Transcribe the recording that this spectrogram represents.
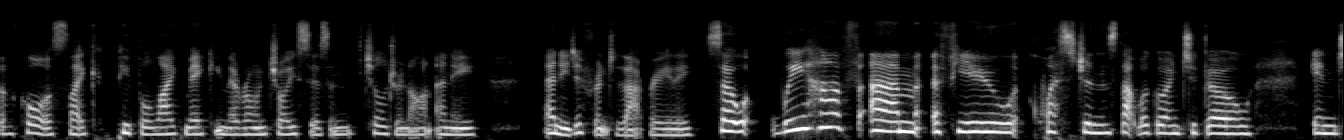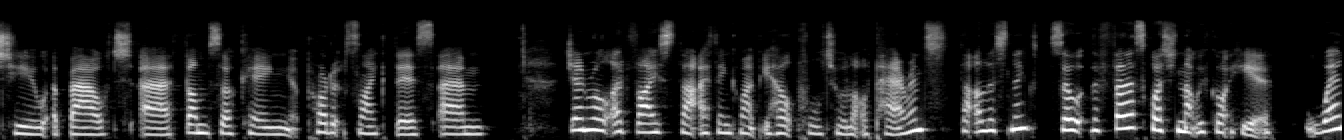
of course like people like making their own choices and children aren't any any different to that, really. So, we have um, a few questions that we're going to go into about uh, thumb sucking products like this. Um, general advice that I think might be helpful to a lot of parents that are listening. So, the first question that we've got here when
